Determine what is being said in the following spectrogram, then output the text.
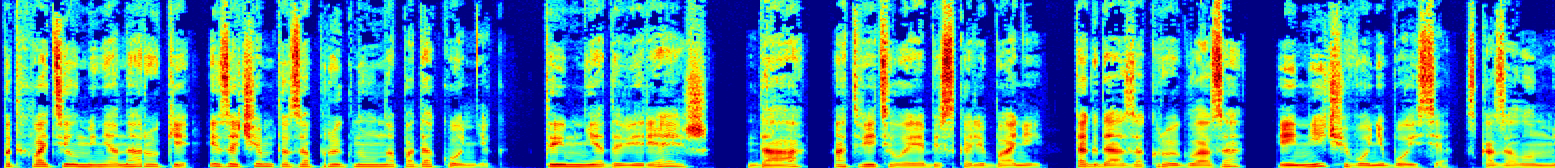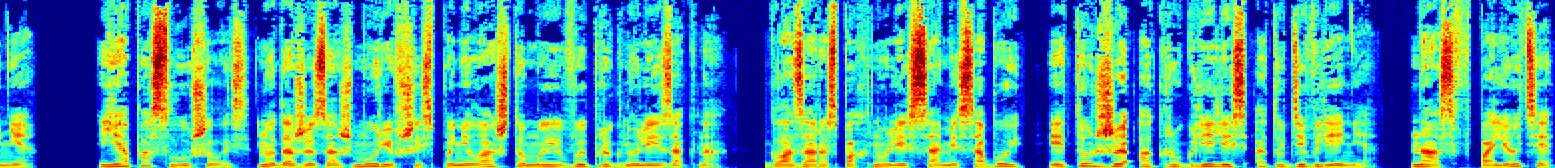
подхватил меня на руки и зачем-то запрыгнул на подоконник. «Ты мне доверяешь?» «Да», — ответила я без колебаний. «Тогда закрой глаза и ничего не бойся», — сказал он мне. Я послушалась, но даже зажмурившись, поняла, что мы выпрыгнули из окна. Глаза распахнулись сами собой и тут же округлились от удивления. Нас в полете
